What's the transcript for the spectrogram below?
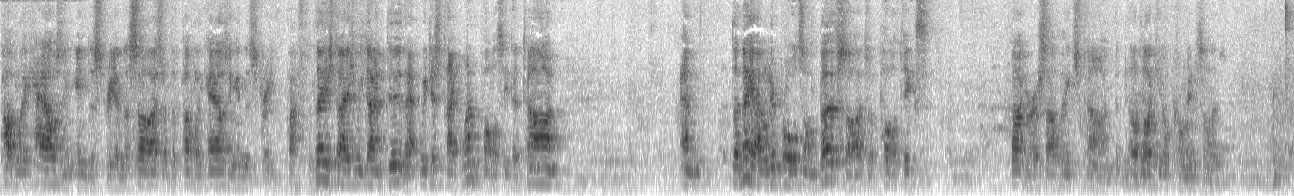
public housing industry and the size of the public housing industry. These days we don't do that, we just take one policy at a time and the neoliberals on both sides of politics bugger us up each time. But I'd like your comments on it.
